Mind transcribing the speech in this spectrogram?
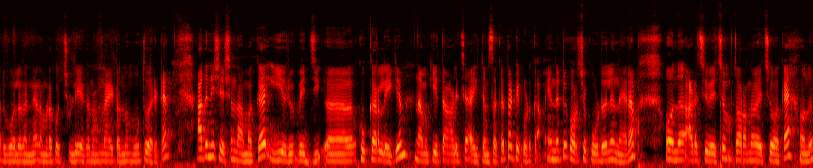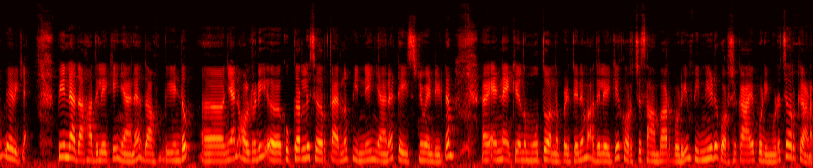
അതുപോലെ തന്നെ നമ്മുടെ കൊച്ചുള്ളിയൊക്കെ നന്നായിട്ടൊന്ന് മൂത്ത് വരട്ടെ. അതിനുശേഷം നമുക്ക് ഈ ഒരു വെജ് കുക്കറിലേക്ക് നമുക്ക് ഈ താളിച്ച ഐറ്റംസൊക്കെ തട്ടിക്കൊടുക്കാം. എന്നിട്ട് കുറച്ച് കൂടുതൽ നേരം ഒന്ന് അടച്ചു വെച്ചും തുറന്ന് വെച്ചും ഒക്കെ ഒന്ന് വേവിക്കാം. പിന്നെ അതാ അതിലേക്ക് ഞാൻ ദാ വീണ്ടും ഞാൻ ഓൾറെഡി കുക്കറിൽ ചേർത്തായിരുന്നു. പിന്നെയും ഞാൻ ടേസ്റ്റിന് വേണ്ടിയിട്ട് എണ്ണയൊക്കെ ഒന്ന് മൂത്ത് വന്നപ്പോഴത്തേനും അതിലേക്ക് കുറച്ച് സാമ്പാർ പൊടിയും പിന്നീട് കുറച്ച് കായപ്പൊടിയും കൂടെ ചേർക്കുകയാണ്.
